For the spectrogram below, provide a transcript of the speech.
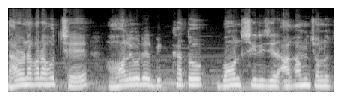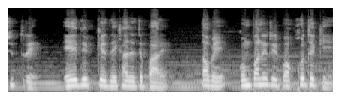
ধারণা করা হচ্ছে, হলিউডের বিখ্যাত বন্ড সিরিজের আগামী চলচ্চিত্রে এই দ্বীপকে দেখা যেতে পারে। তবে কোম্পানিটির পক্ষ থেকে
